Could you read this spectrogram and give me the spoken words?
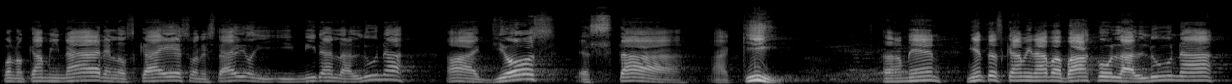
Cuando caminar en las calles o en estadios y, y miran la luna, ay, Dios está aquí. Amén. Mientras caminaba bajo la luna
